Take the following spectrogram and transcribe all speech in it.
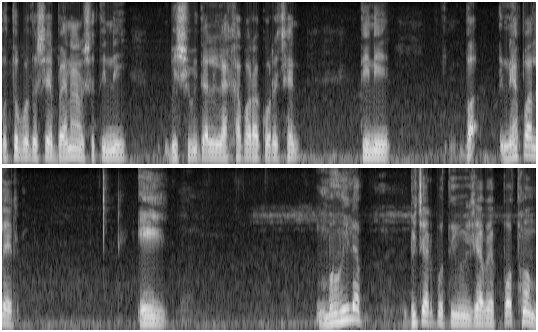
উত্তরপ্রদেশের বেনারসে তিনি বিশ্ববিদ্যালয়ে লেখাপড়া করেছেন। তিনি নেপালের এই মহিলা বিচারপতি হিসাবে প্রথম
